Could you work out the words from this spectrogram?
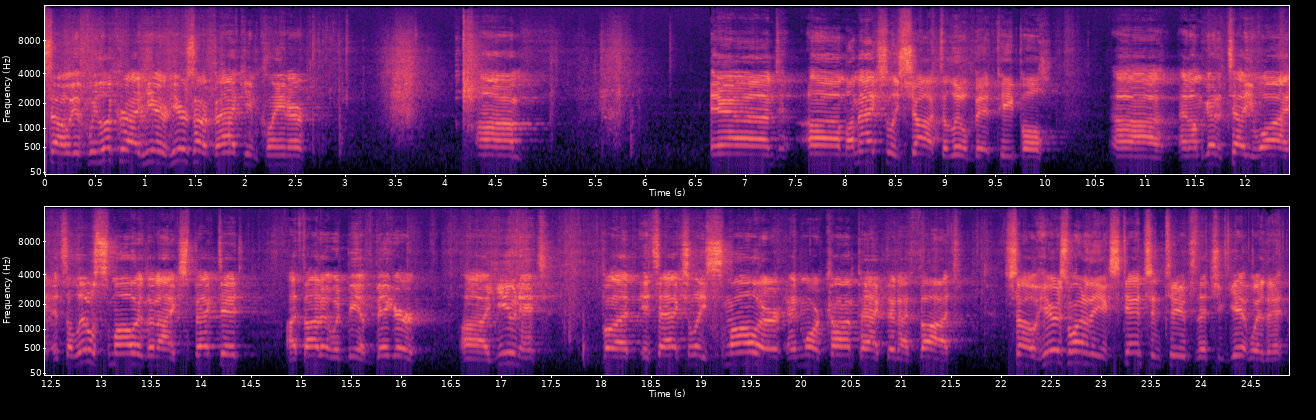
So if we look right here, here's our vacuum cleaner. Um, and um, I'm actually shocked a little bit, people. Uh, and I'm going to tell you why. It's a little smaller than I expected. I thought it would be a bigger uh, unit, but it's actually smaller and more compact than I thought. So here's one of the extension tubes that you get with it.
